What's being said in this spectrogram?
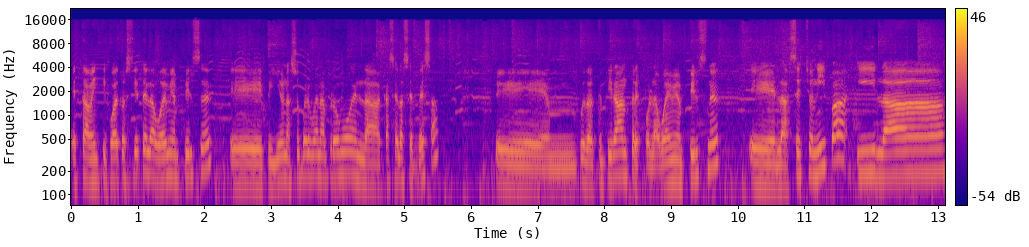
esta 24-7, la Bohemian Pilsner. Eh, pillé una súper buena promo en la Casa de la Cerveza. Eh, puta, te tiraban tres, por la Bohemian Pilsner, eh, la Session IPA y la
